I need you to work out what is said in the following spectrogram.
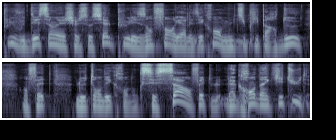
Plus vous descendez à l'échelle sociale, plus les enfants regardent les écrans. On multiplie par deux en fait le temps d'écran. Donc c'est ça en fait le- la grande inquiétude.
